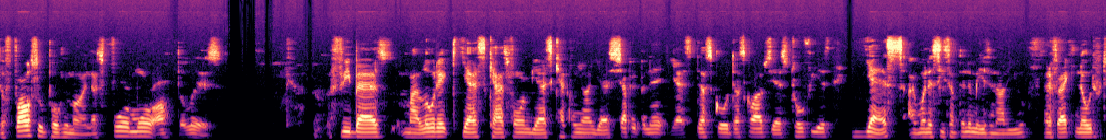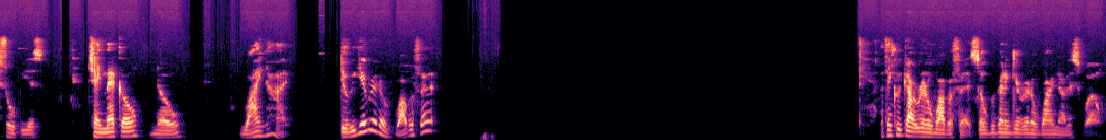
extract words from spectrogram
The fossil Pokemon. That's four more off the list. Feebas, Milotic, yes. Castform, yes. Kecleon, yes. Shapipinette, yes. Duskull, Dusclops, yes. Tropius, yes. I want to see something amazing out of you. Matter of fact, no to Tropius. Chimecho, no. Why not? Did we get rid of Wobbuffet? I think we got rid of Wobbuffet, so we're gonna get rid of Wynaut as well.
